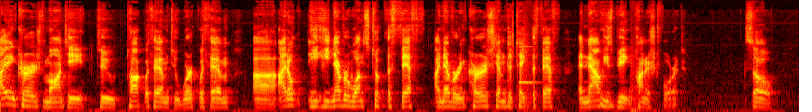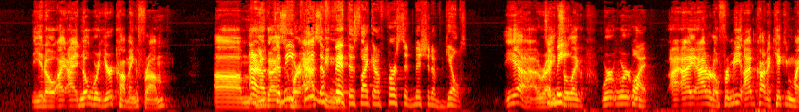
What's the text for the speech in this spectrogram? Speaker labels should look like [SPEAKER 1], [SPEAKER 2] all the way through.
[SPEAKER 1] I encouraged Monty to talk with him, to work with him. Uh, I don't. He, he never once took the fifth. I never encouraged him to take the fifth, and now he's being punished for it. So, you know, I, I know where you're coming from. Um,
[SPEAKER 2] I don't
[SPEAKER 1] you
[SPEAKER 2] know.
[SPEAKER 1] guys
[SPEAKER 2] to me,
[SPEAKER 1] were asking
[SPEAKER 2] the fifth is like a first admission of guilt.
[SPEAKER 1] Yeah, right.
[SPEAKER 2] me.
[SPEAKER 1] So like we're we're
[SPEAKER 2] But
[SPEAKER 1] I, I I don't know. For me, I'm kind of kicking myself.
